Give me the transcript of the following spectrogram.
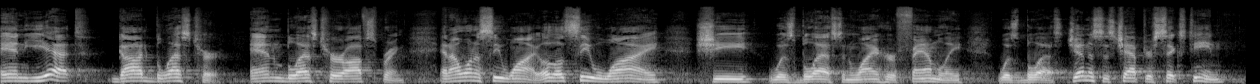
And yet, God blessed her and blessed her offspring. And I want to see why. Well, let's see why she was blessed and why her family was blessed. Genesis chapter 16,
